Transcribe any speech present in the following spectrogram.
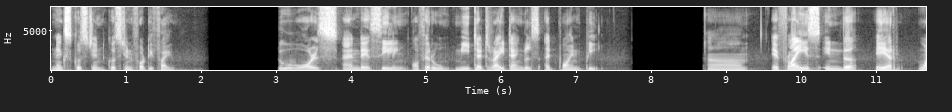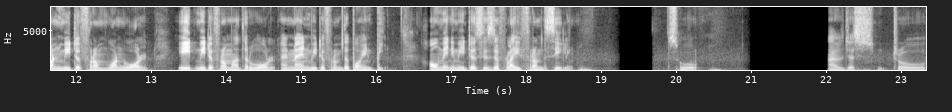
Next question, question 45. Two walls and a ceiling of a room meet at right angles at point P. Um, a fly is in the air 1 meter from one wall, 8 meter from other wall and 9 meter from the point P. How many meters is the fly from the ceiling? So I'll just draw,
